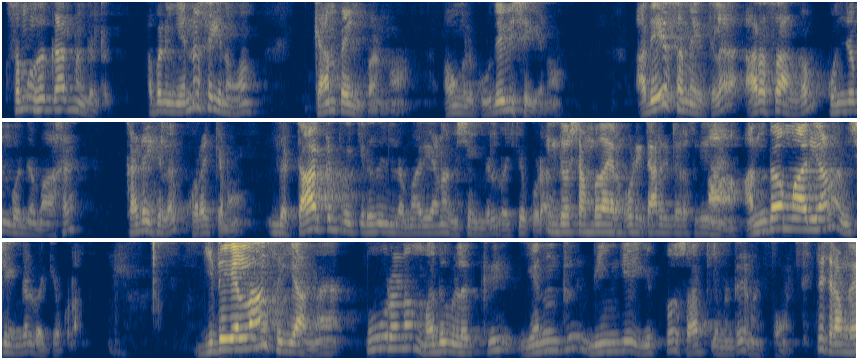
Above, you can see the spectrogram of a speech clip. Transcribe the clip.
சமூக காரணங்கள் இருக்கு. அப்போ நீங்கள் என்ன செய்யணும்? கேம்பெயின் பண்ணணும். அவங்களுக்கு உதவி செய்யணும். அதே சமயத்தில் அரசாங்கம் கொஞ்சம் கொஞ்சமாக கடைகளை குறைக்கணும். இந்த டார்கெட் வைக்கிறது இந்த மாதிரியான விஷயங்கள் வைக்கக்கூடாது. இந்த வருஷம் ஐம்பதாயிரம் கோடி டார்கெட் வர சொல்லி அந்த மாதிரியான விஷயங்கள் வைக்கக்கூடாது. இதையெல்லாம் செய்யாம பூரண மதுவிலக்கு என்று நீங்க இப்போ சாத்தியம் என்று எனக்கு தோணும் இல்லை சார் அவங்க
